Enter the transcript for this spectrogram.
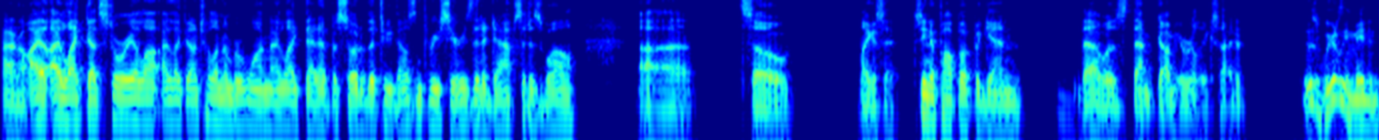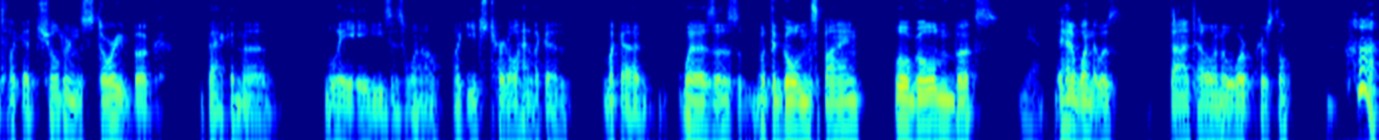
I don't know. I, I like that story a lot. I like Donatello number one. I like that episode of the 2003 series that adapts it as well. Uh, so, like I said, seeing it pop up again, that was that got me really excited. It was weirdly made into like a children's storybook back in the late 80s as well. Like each turtle had like a like a what is those with the golden spine, little golden books. yeah. They had one that was Donatello and the Warp Crystal. Huh?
